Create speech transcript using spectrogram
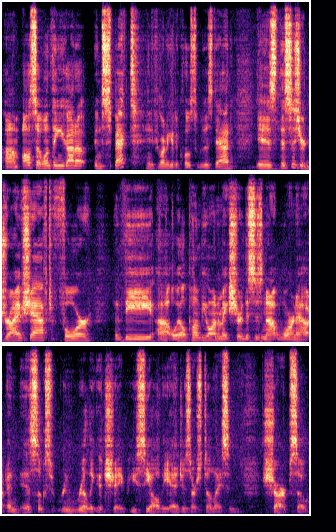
Um, also, one thing you gotta inspect, and if you want to get a close up of this, Dad, is this is your drive shaft for the uh, oil pump, you want to make sure this is not worn out. And this looks in really good shape. You see all the edges are still nice and sharp, so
